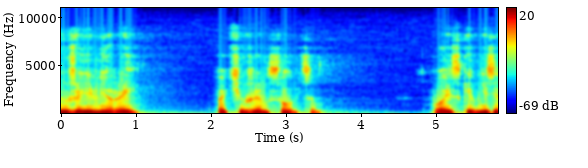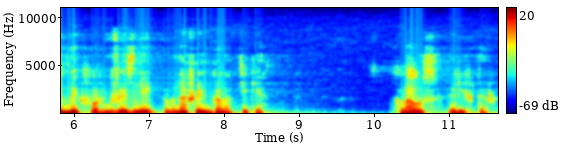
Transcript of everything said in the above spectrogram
Чужие миры под чужим солнцем. Поиски внеземных форм жизни в нашей галактике. Клаус Рихтер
